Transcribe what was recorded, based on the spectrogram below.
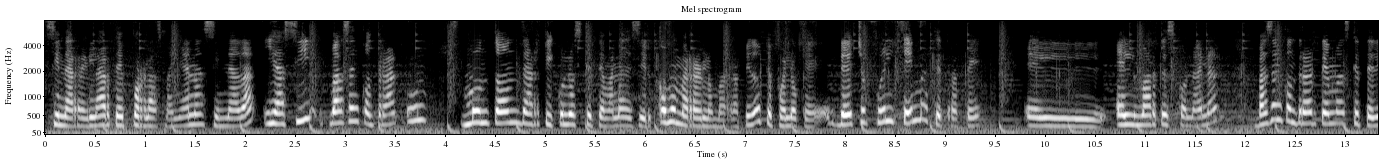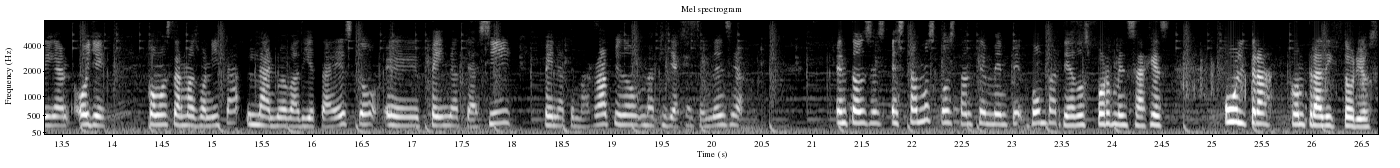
sin arreglarte por las mañanas, sin nada. Y así vas a encontrar un montón de artículos que te van a decir cómo me arreglo más rápido, que fue lo que, de hecho, fue el tema que traté el, el martes con Ana. Vas a encontrar temas que te digan, oye, cómo estar más bonita, la nueva dieta esto, eh, peínate así, peínate más rápido, maquillaje en tendencia. Entonces estamos constantemente bombardeados por mensajes ultra contradictorios.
